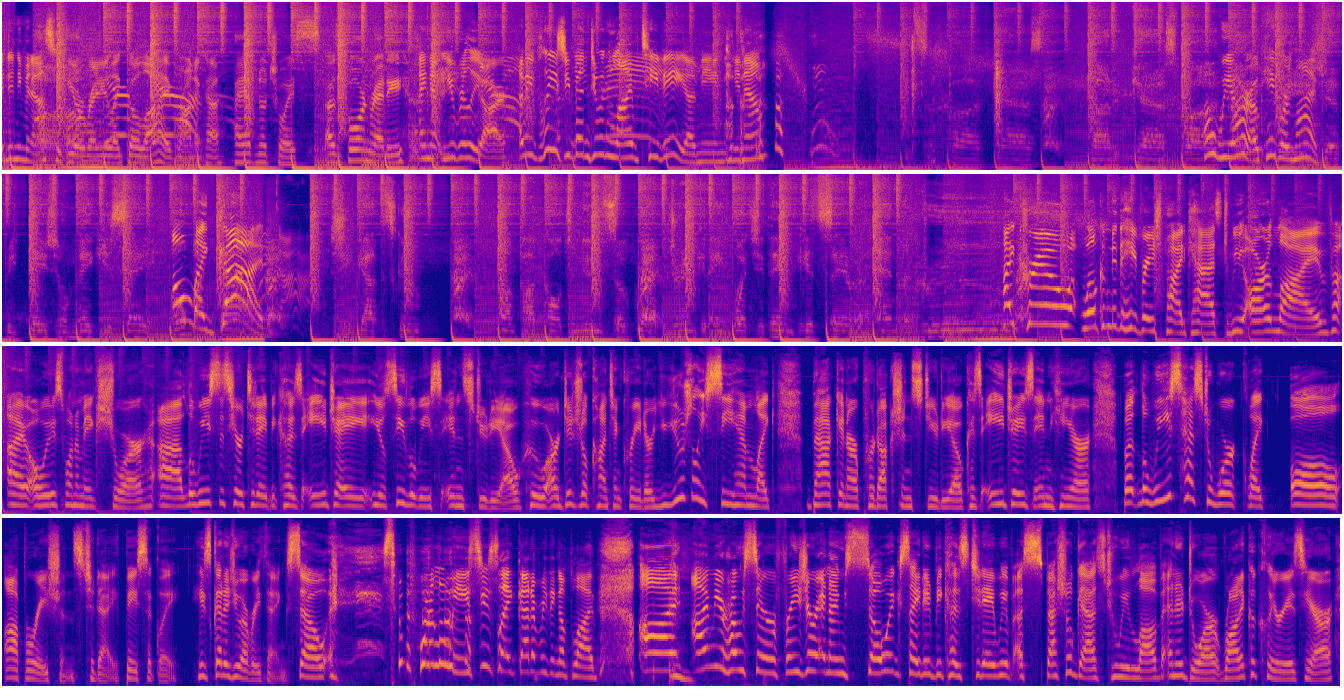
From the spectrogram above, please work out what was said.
I didn't even ask if you were ready to like go live, Ronica. I have no choice. I was born ready. I know you really are. I mean, please, you've been doing live TV. I mean, you know. oh, we are. Okay, we're live. Oh my God. She got the scoop on pop culture news. So grab a drink. It ain't what you think. It's Sarah and her crew. Hi, crew. Welcome to the Hey Frase podcast. We are live. I always want to make sure. Uh, Luis is here today because AJ, you'll see Luis in studio, who our digital content creator. You usually see him like back in our production studio because AJ's in here. But Luis has to work like all operations today, basically. He's got to do everything. So, so poor Luis, he's like got everything up live. Uh, I'm your host, Sarah Fraser, and I'm so excited because today we have a special guest who we love and adore. Ronica Cleary is here.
